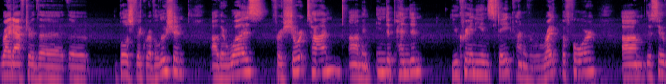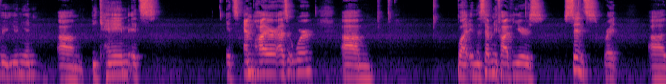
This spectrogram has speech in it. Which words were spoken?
right after the the Bolshevik Revolution. Uh, there was, for a short time, um, an independent Ukrainian state, kind of right before um, the Soviet Union um, became its its empire, as it were. But in the 75 years since, right, uh,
